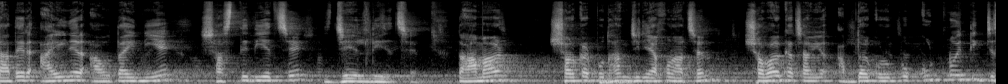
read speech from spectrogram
তাদের আইনের আওতায় নিয়ে শাস্তি দিয়েছে, জেল দিয়েছে। তো আমার সরকার প্রধান যিনি এখন আছেন, সবার কাছে আমি আবদার করব, কূটনৈতিক যে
